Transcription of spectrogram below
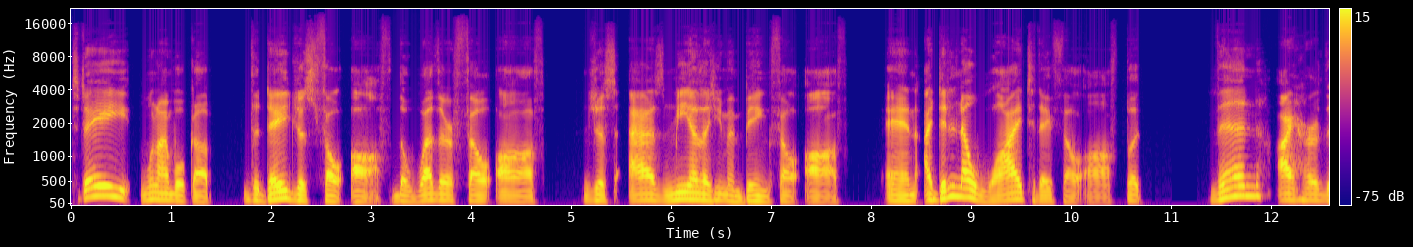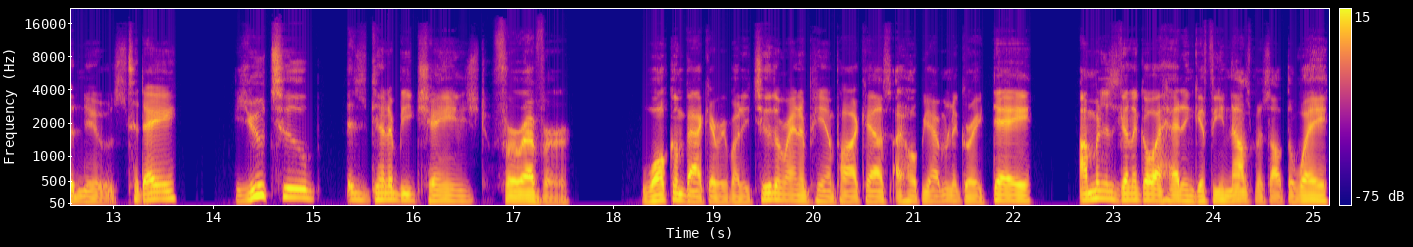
Today, when I woke up, the day just felt off. The weather felt off, just as me as a human being felt off. And I didn't know why today felt off, but then I heard the news. Today, YouTube is going to be changed forever. Welcome back, everybody, to the Random PM podcast. I hope you're having a great day. I'm just going to go ahead and get the announcements out the way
